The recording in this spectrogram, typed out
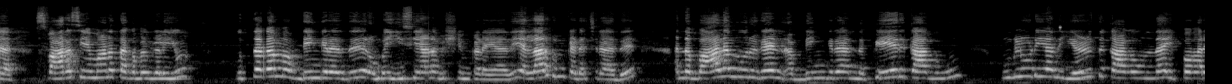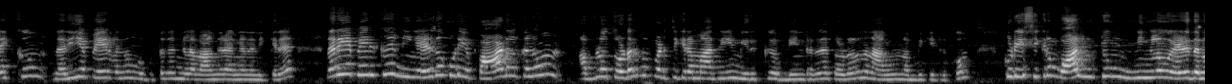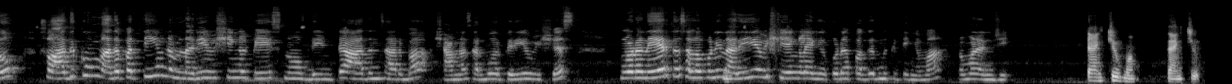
சுவாரஸ்யமான தகவல்களையும் புத்தகம் அப்படிங்கிறது ரொம்ப ஈஸியான விஷயம் கிடையாது. எல்லாருக்கும் கிடைச்சிடாது. அந்த பாலமுருகன் அப்படிங்கிற அந்த பேருக்காகவும் உங்களுடைய அந்த எழுத்துக்காகவும் தான் இப்ப வரைக்கும் நிறைய பேர் வந்து உங்க புத்தகங்களை வாங்குறாங்கன்னு நினைக்கிறேன். நிறைய பேருக்கு நீங்க எழுதக்கூடிய பாடல்களும் அவ்வளவு தொடர்பு படுத்திக்கிற மாதிரியும் இருக்கு அப்படின்றத தொடர்ந்து நாங்களும் நம்பிக்கிட்டு இருக்கோம். கூடிய சீக்கிரம் வால்யூம் டூ நீங்களும் எழுதணும். சோ அதுக்கும் அதை பத்தியும் நம்ம நிறைய விஷயங்கள் பேசணும் அப்படின்ட்டு ஆதன் சார்பா ஷாம்னா சார்பா ஒரு பெரிய விஷஸ். உங்களோட நேரத்தை செலவு பண்ணி நிறைய விஷயங்களை எங்க கூட பகிர்ந்துக்கிட்டீங்கம்மா. ரொம்ப நன்றி. தேங்க்யூமா தேங்க்யூ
